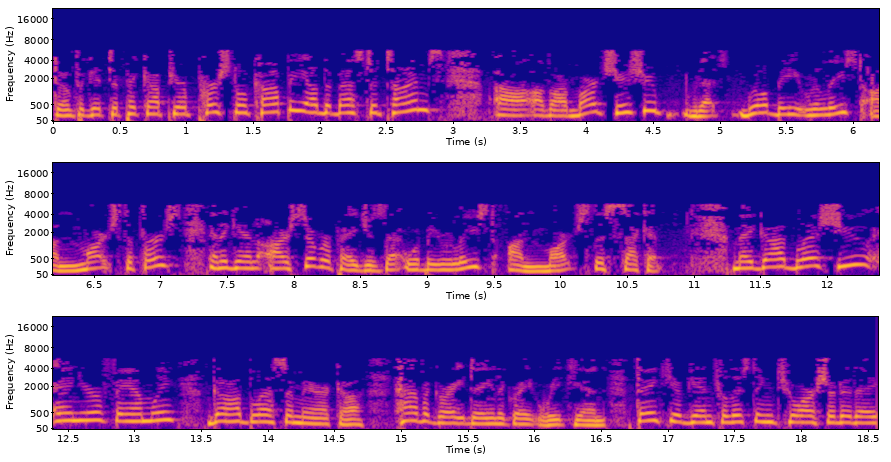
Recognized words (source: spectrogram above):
Don't forget to pick up your personal copy of The Best of Times uh, of our March issue that will be released on March the 1st, and again, our Silver Pages that will be released on March the 2nd. May God bless you and your family. God bless America. Have a great day and a great weekend. Thank you again for listening to our show today.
